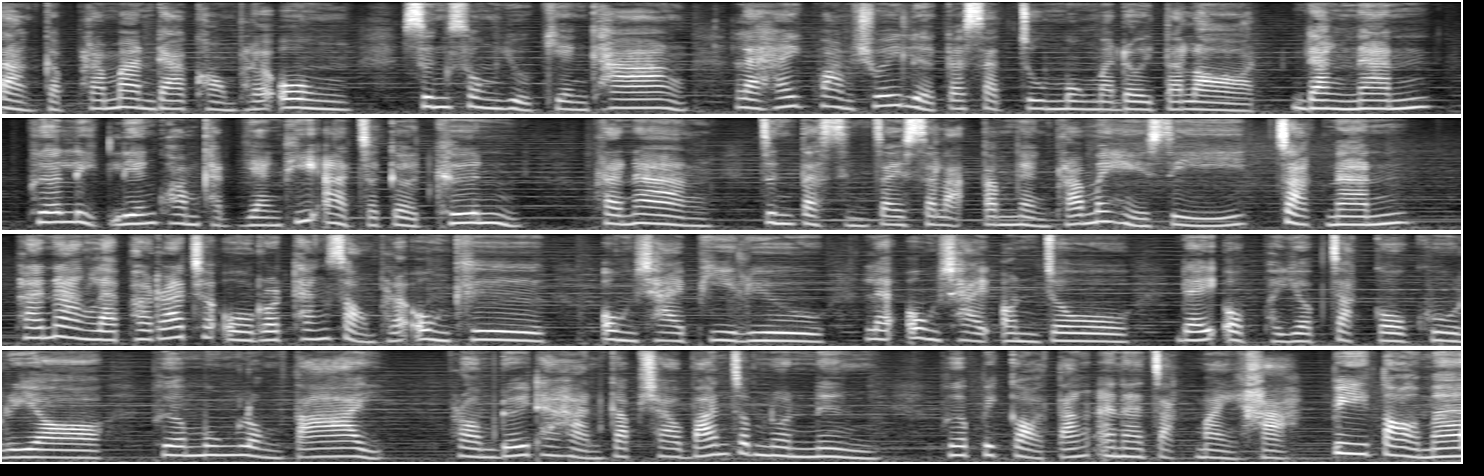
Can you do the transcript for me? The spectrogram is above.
ต่างกับพระมารดาของพระองค์ ซึ่งทรงอยู่เคียงข้าง และให้ความช่วยเหลือกษัตริย์จูมงมาโดยตลอด ดังนั้นเพื่อหลีกเลี่ยงความขัดแย้งที่อาจจะเกิดขึ้น พระนางจึงตัดสินใจสละตำแหน่งพระมเหสี จากนั้นพระนางและพระราชโอรสทั้งสองพระองค์คือ องค์ชายพีริว และองค์ชายออนโจ ได้อบพยพจากโกคูริยอ เพื่อมุ่งลงใต้ พร้อมด้วยทหารกับชาวบ้านจำนวนหนึ่ง เพื่อไปก่อตั้งอาณาจักรใหม่ค่ะ ปีต่อมา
